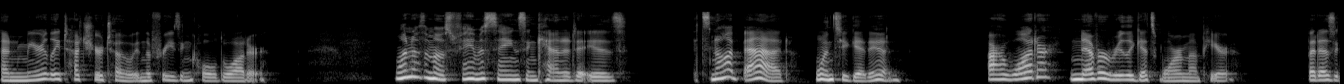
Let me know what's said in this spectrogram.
and merely touch your toe in the freezing cold water. One of the most famous sayings in Canada is It's not bad once you get in. Our water never really gets warm up here. But as a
